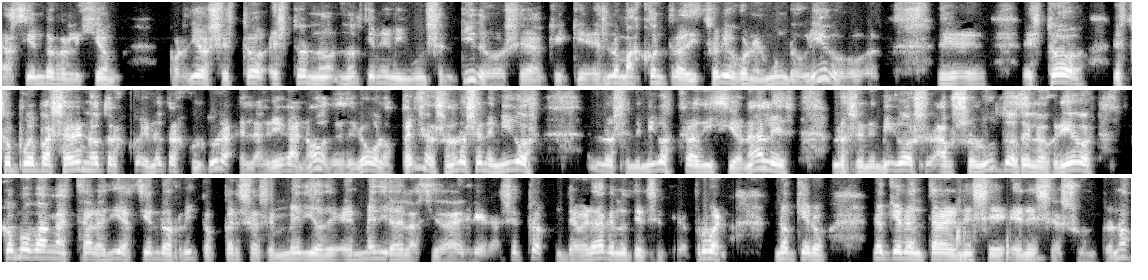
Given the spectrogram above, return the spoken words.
haciendo religión? Por Dios, esto, esto no, no, tiene ningún sentido, o sea, que, es lo más contradictorio con el mundo griego. Eh, esto, esto puede pasar en otras, en otras culturas, en la griega no, desde luego, los persas son los enemigos, los enemigos tradicionales, los enemigos absolutos de los griegos. ¿Cómo van a estar allí haciendo ritos persas en medio de, en medio de las ciudades griegas? Esto de verdad que no tiene sentido. Pero bueno, no quiero, no quiero entrar en ese, en ese asunto. ¿no?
